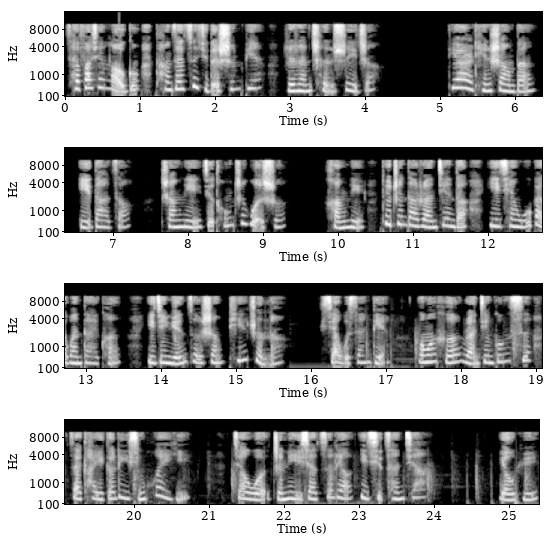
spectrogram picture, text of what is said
才发现老公躺在自己的身边，仍然沉睡着。第二天上班一大早，张丽就通知我说。行里对正大软件的一千五百万贷款已经原则上批准了。下午三点，我们和软件公司再开一个例行会议，叫我整理一下资料，一起参加。由于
